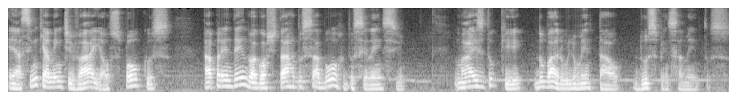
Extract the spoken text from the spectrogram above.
É assim que a mente vai, aos poucos, aprendendo a gostar do sabor do silêncio, mais do que do barulho mental dos pensamentos.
